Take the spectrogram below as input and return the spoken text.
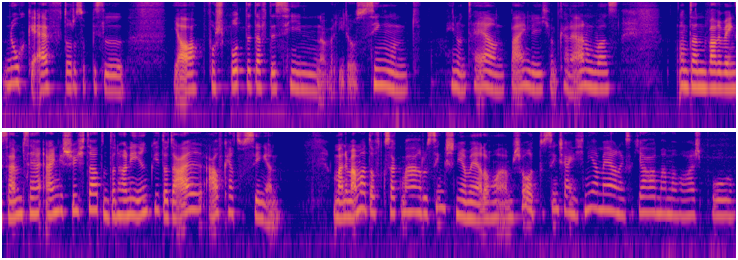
nachgeäfft oder so ein bisschen ja, verspottet auf das hin, weil ich da singe und hin und her und peinlich und keine Ahnung was. Und dann war ich wegen seinem sehr eingeschüchtert und dann habe ich irgendwie total aufgehört zu singen. Und meine Mama hat oft gesagt, Mara, du singst nie mehr daheim. Schon, du singst eigentlich nie mehr. Und ich gesagt, ja, Mama, weißt du,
